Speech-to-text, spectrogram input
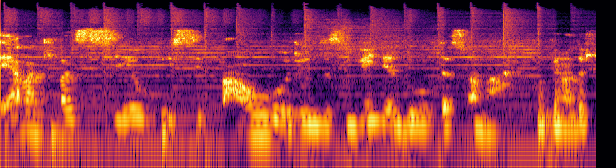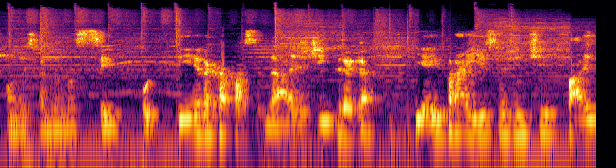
ela que vai ser o principal, digamos assim, vendedor da sua marca. No final das contas, sabe? Você ter a capacidade de entregar. E aí, para isso, a gente faz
